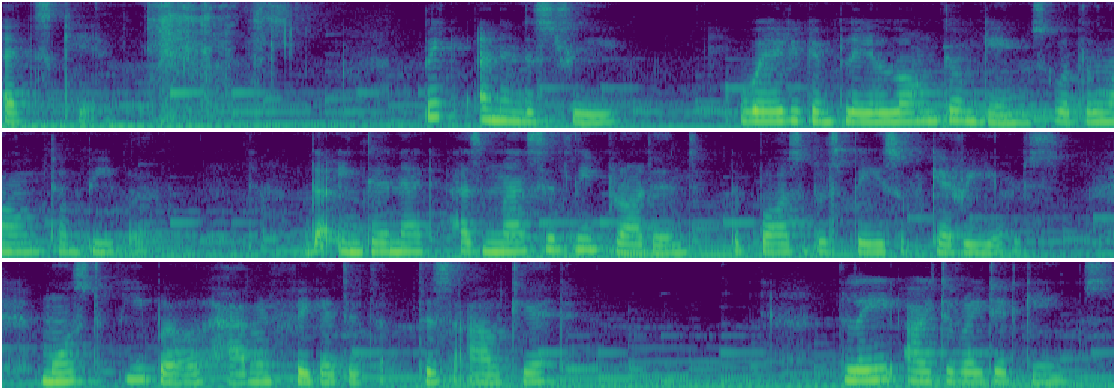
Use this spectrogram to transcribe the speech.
at scale. Pick an industry where you can play long term games with the long term people. The internet has massively broadened the possible space of careers. Most people haven't figured this out yet. Play iterated games.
